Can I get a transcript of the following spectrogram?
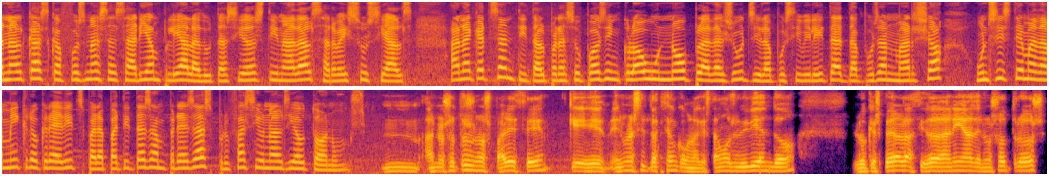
en el cas que fos necessari ampliar la dotació destinada als serveis socials. En aquest sentit, el pressupost inclou un nou pla d'ajuts i la possibilitat de posar en marxa un sistema de microcrèdits per a petites empreses, professionals i autònoms. Mm, a nosotros nos parece que en una situación como la que estamos viviendo, lo que espera la ciudadanía de nosotros es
